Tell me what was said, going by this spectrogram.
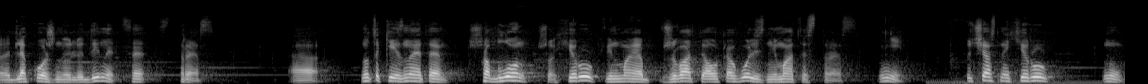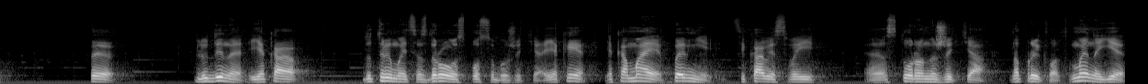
е, для кожної людини це стрес. Е, Ну, такий, знаєте, шаблон, що хірург він має вживати алкоголь, знімати стрес. Ні. Сучасний хірург, ну, це людина, яка дотримується здорового способу життя, яке, яка має певні цікаві свої сторони життя. Наприклад, в мене є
